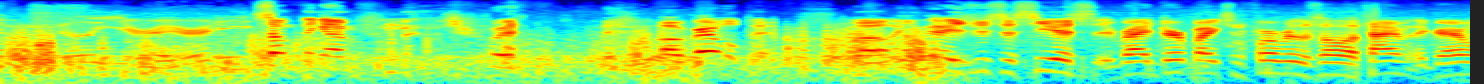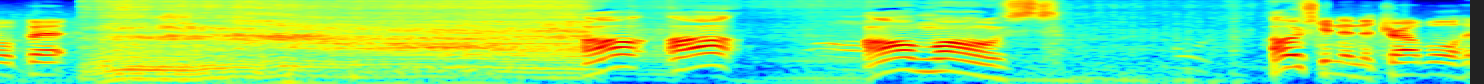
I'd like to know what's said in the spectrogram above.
familiarity? Something I'm familiar with uh, gravel pit. Well, you guys used to see us ride dirt bikes and four wheelers all the time at the gravel pit. Oh, oh, almost. Oh, getting into trouble,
